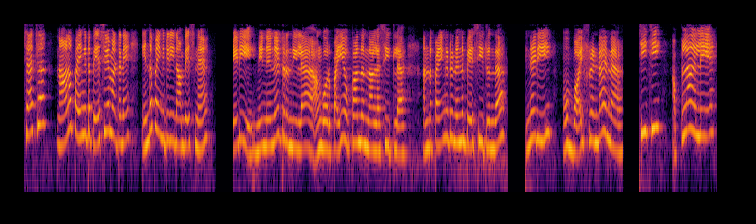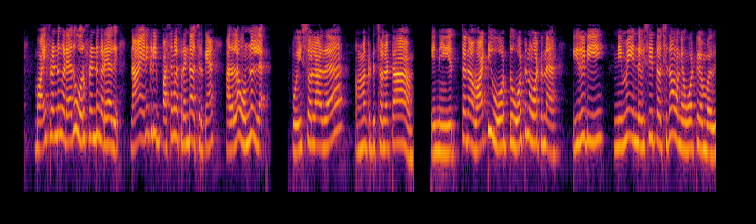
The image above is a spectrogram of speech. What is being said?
சேச்சா நானும் பையன்கிட்ட பேசவே மாட்டேனே. எந்த பையன்கிட்ட நான் பேசினேன் எடி நீ நின்றுட்டு இருந்தீல. அங்க ஒரு பையன் உட்காந்துருந்தான்ல சீட்ல. அந்த பையன்கிட்ட நின்று பேசிட்டு இருந்த. என்னடி உன் பாய் ஃப்ரெண்டா என்ன? சீச்சி அப்பெல்லாம் இல்லையே. பாய் ஃப்ரெண்டும் கிடையாது ஒரு ஃப்ரெண்டும் கிடையாது. நான் எனக்குடி பசங்களை ஃப்ரெண்டாக வச்சுருக்கேன்? அதெல்லாம் ஒன்றும் இல்லை. பொய் சொல்லாத அம்மா கிட்ட சொல்லட்டா என்னை எத்தனை வாட்டி ஓட்டு ஓட்டுன்னு ஓட்டுன. இருடி இனிமே இந்த விஷயத்த வச்சுதான் உன்னை ஓட்டுவேன் பாரு.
